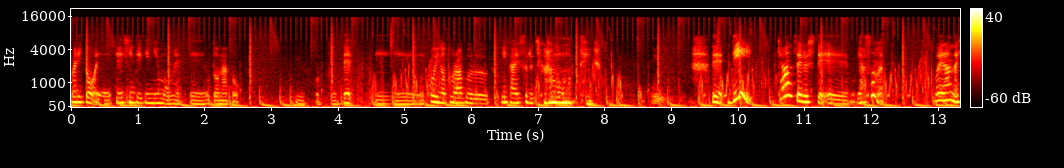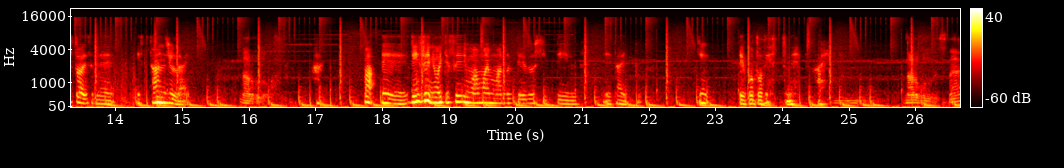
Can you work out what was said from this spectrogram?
割と、えー精神的にもめ、えー大人ということで、えー恋のトラブルに対する力も持っている。で、D、キャンセルして、えー休む。を選んだ人はですね、えー30代。なるほど。まあえー人生において酸いも甘いもある程度知っている、えータイプ。人っていうことですね。はい。うんなるほどですね。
